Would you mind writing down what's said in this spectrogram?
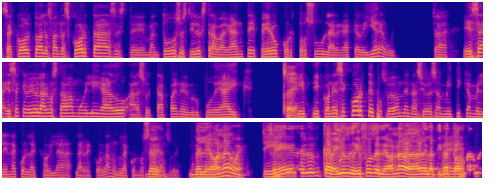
sacó todas las faldas cortas, este, mantuvo su estilo extravagante, pero cortó su larga cabellera, güey. O sea, esa, ese cabello largo estaba muy ligado a su etapa en el grupo de Ike. Sí. Y, con ese corte, pues fue donde nació esa mítica melena con la que hoy la, la recordamos, la conocemos, güey. De, Leona, güey. Sí. cabellos grifos de Leona, ¿verdad? De Latina sí. Turner, güey.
